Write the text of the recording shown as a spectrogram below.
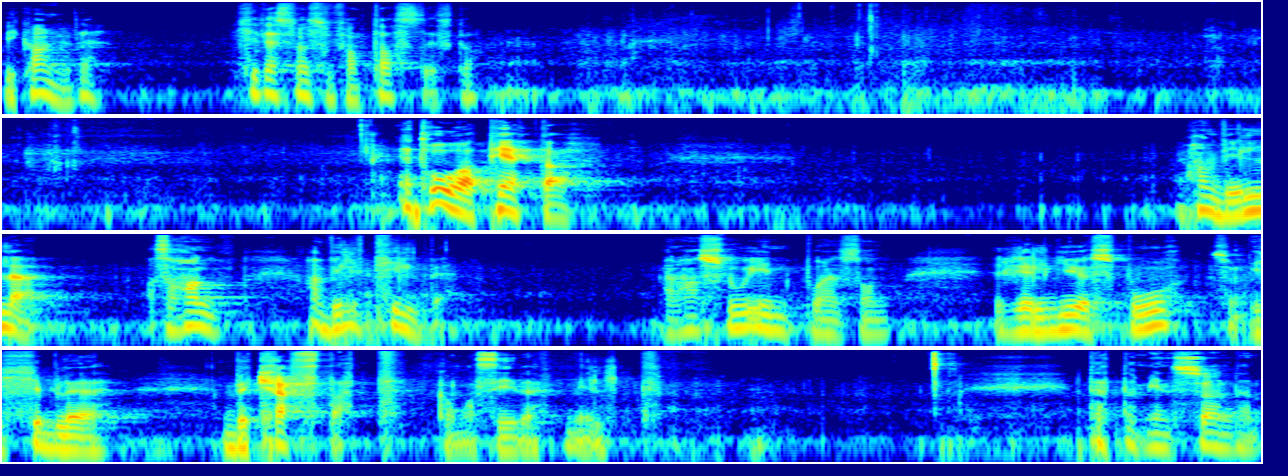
vi kan jo det. Ikke det som er så fantastisk, da? Jeg tror at Peter han ville altså han, han ville tilbe. Men han slo inn på en sånn religiøs spor som ikke ble bekreftet, kan man si det mildt. Dette er min sønn, den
